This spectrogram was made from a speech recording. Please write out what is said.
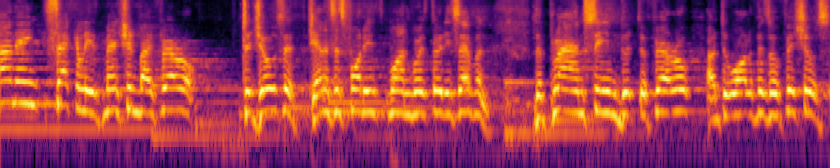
Planning, secondly, is mentioned by Pharaoh to Joseph. Genesis 41, verse 37. The plan seemed good to Pharaoh and to all of his officials.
